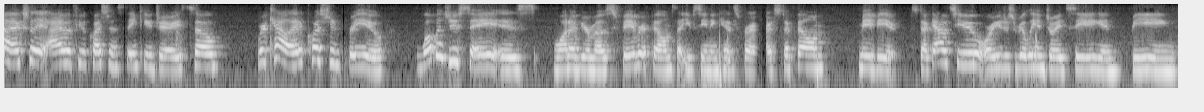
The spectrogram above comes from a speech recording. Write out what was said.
actually, I have a few questions. Thank you, Jerry. So, Raquel, I had a question for you. What would you say is one of your most favorite films that you've seen in Kids First? A film maybe stuck out to you, or you just really enjoyed seeing and being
